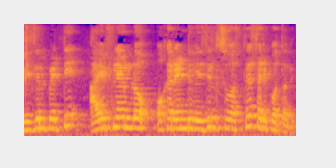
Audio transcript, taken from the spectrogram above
విజిల్ పెట్టి ఐ ఫ్లేమ్లో ఒక రెండు విజిల్స్ వస్తే సరిపోతుంది.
